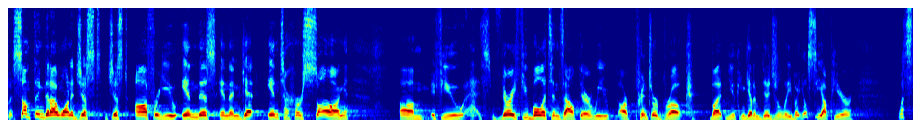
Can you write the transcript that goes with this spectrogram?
But something that I want to just, just offer you in this and then get into her song. Um, if you, very few bulletins out there, we, our printer broke, but you can get them digitally. But you'll see up here what's,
